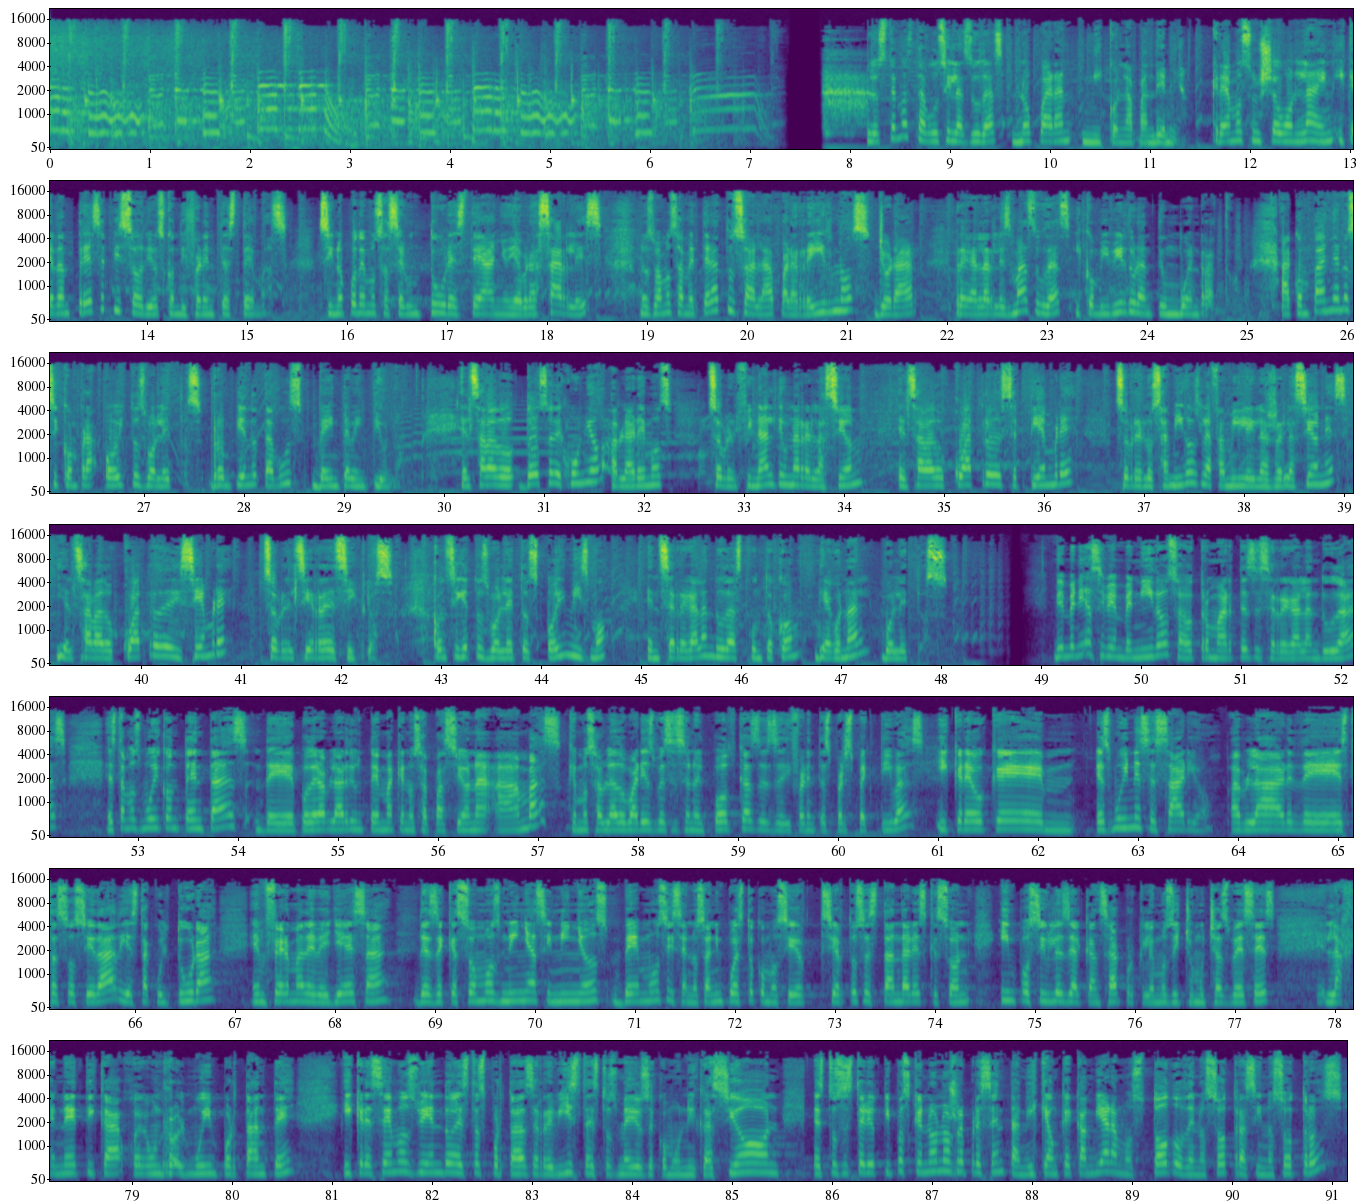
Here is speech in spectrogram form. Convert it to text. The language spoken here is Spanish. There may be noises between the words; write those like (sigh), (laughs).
Los temas tabús y las dudas no paran ni con la pandemia. Creamos un show online y quedan tres episodios con diferentes temas. Si no podemos hacer un tour este año y abrazarles, nos vamos a meter a tu sala para reírnos, llorar, regalarles más dudas y convivir durante un buen rato. Acompáñanos y compra hoy tus boletos, Rompiendo Tabús 2021. El sábado 12 de junio hablaremos sobre el final de una relación. El sábado 4 de septiembre sobre los amigos, la familia y las relaciones. Y el sábado 4 de diciembre sobre el cierre de ciclos. Consigue tus boletos hoy mismo en serregalandudas.com diagonal boletos. Bienvenidas y bienvenidos a otro martes de Se Regalan Dudas. Estamos muy contentas de poder hablar de un tema que nos apasiona a ambas, que hemos hablado varias veces en el podcast desde diferentes perspectivas y creo que mm, es muy necesario hablar de esta sociedad y esta cultura enferma de belleza. Desde que somos niñas y niños vemos y se nos han impuesto como cier- ciertos estándares que son imposibles de alcanzar porque le hemos dicho muchas veces, la genética juega un rol muy importante y crecemos viendo estas portadas de revista, estos medios de comunicación, estos estereotipos que no nos representan y que aunque cambiáramos todo de nosotras y nosotros,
